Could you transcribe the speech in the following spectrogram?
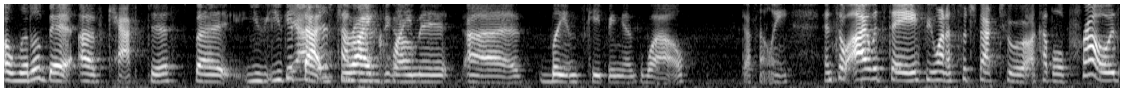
a little bit of cactus, but you, you get Yeah, that dry sometimes you go- climate uh, landscaping as well. Definitely. And so I would say if you want to switch back to a couple of pros,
